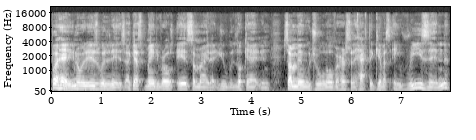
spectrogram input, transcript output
But hey, you know it is what it is. I guess Mandy Rose is somebody that you would look at, and some men would drool over her, so they have to give us a reason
